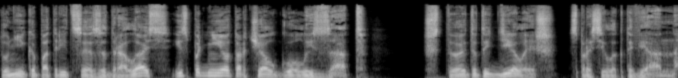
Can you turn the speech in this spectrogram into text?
Туника Патриция задралась, из-под нее торчал голый зад. «Что это ты делаешь?» — спросил Октавиан.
